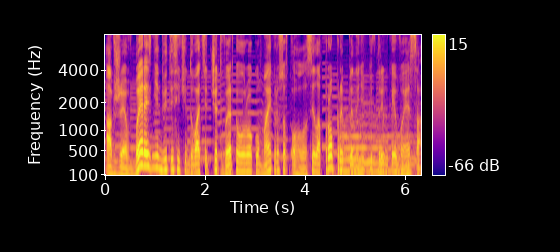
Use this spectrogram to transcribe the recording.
а вже в березні 2024 року Microsoft оголосила про припинення підтримки VSA.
